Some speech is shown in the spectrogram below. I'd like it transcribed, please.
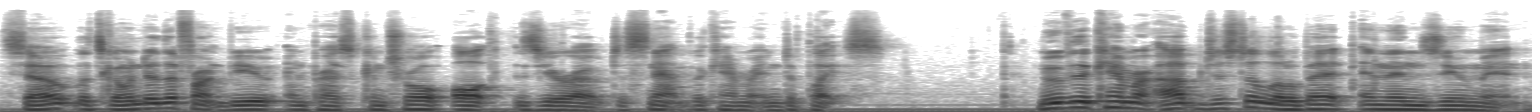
So let's go into the front view and press Ctrl Alt 0 to snap the camera into place. Move the camera up just a little bit and then zoom in.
